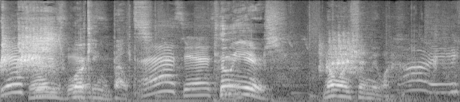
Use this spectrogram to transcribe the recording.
Yes, One yes, yes. working belts. Yes, yes. Two yes. years. No one sent me one. Sorry.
